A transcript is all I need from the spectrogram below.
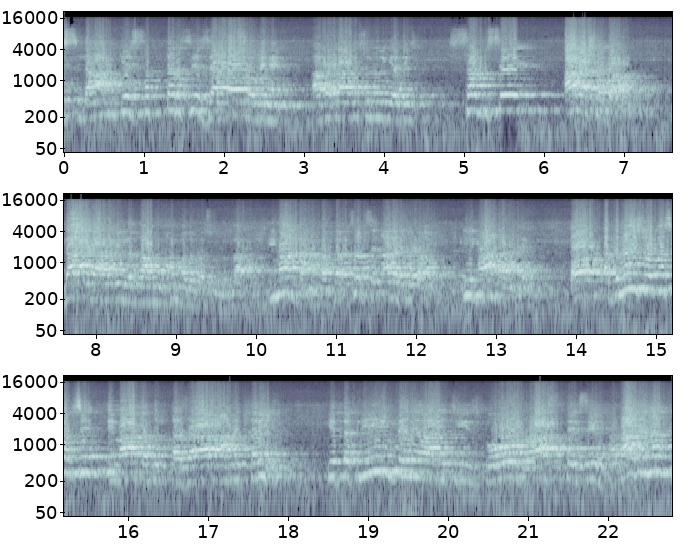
اسلام کے ستر سے زیادہ شعبے ہیں. آپ اللہ نے سنو یہ حدیث. سب سے اعلیٰ شعبہ لا الہ الا اللہ محمد رسول اللہ. ایمان لانا مطلب سب سے اعلیٰ شعبہ ایمان لانا ہے. اور ادنا شعبہ سب سے امادت الازار طریق یہ تکلیف دینے والی چیز کو راستے سے ہٹا دینا،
